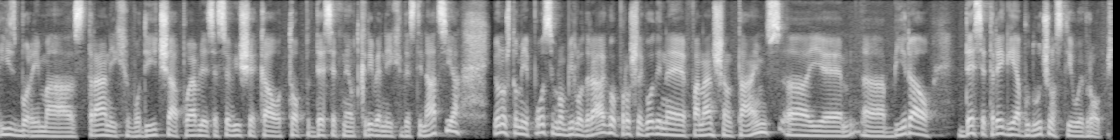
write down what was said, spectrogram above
izborima stranih vodiča pojavljuje se sve više kao top 10 neotkrivenih destinacija i ono što mi je posebno bilo drago, prošle godine Financial Times je birao 10 regija budućnosti u Europi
